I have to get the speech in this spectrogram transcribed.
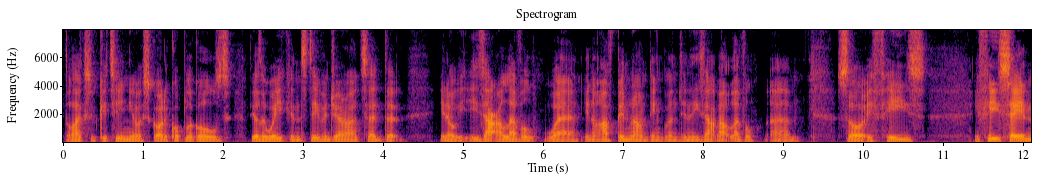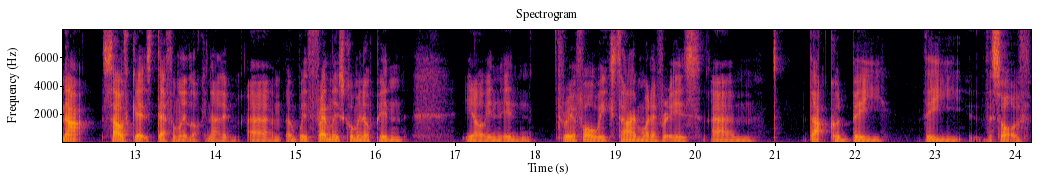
the likes of Coutinho. Scored a couple of goals the other week, and Steven Gerrard said that you know he's at a level where you know I've been round England, and he's at that level. Um, so if he's if he's saying that, Southgate's definitely looking at him. Um, and with friendlies coming up in you know in in three or four weeks time, whatever it is, um, that could be the the sort of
